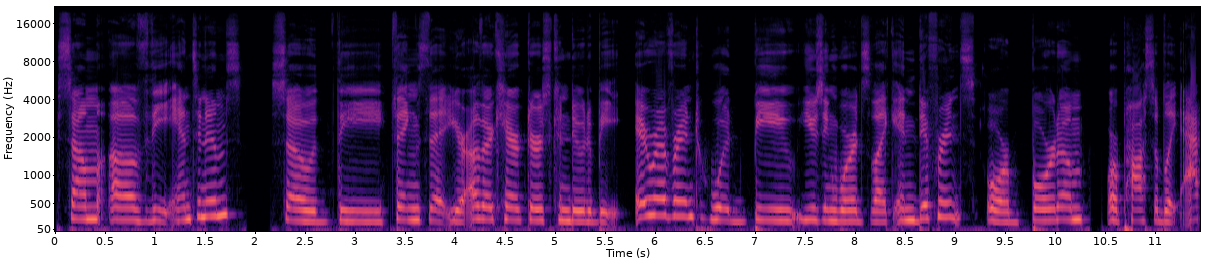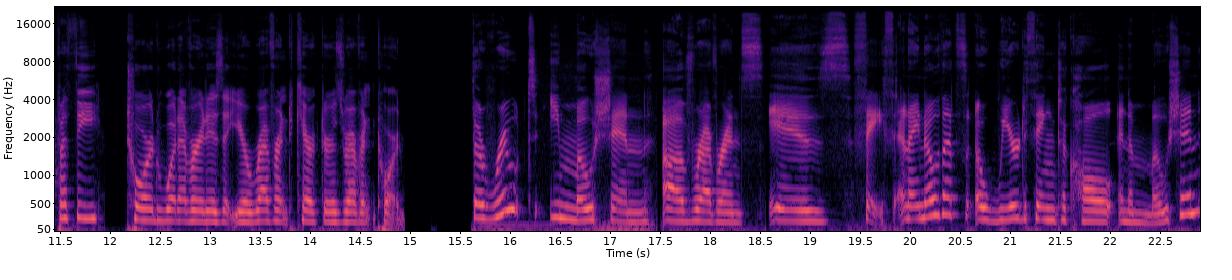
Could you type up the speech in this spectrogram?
Some of the antonyms, so the things that your other characters can do to be irreverent, would be using words like indifference or boredom or possibly apathy toward whatever it is that your reverent character is reverent toward. The root emotion of reverence is faith. And I know that's a weird thing to call an emotion,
